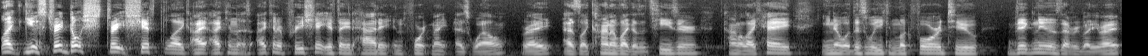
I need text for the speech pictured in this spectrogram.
like you straight don't straight shift like I, I can I can appreciate if they'd had it in Fortnite as well, right? As like kind of like as a teaser, kind of like hey, you know what, this is what you can look forward to. Big news, everybody, right?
